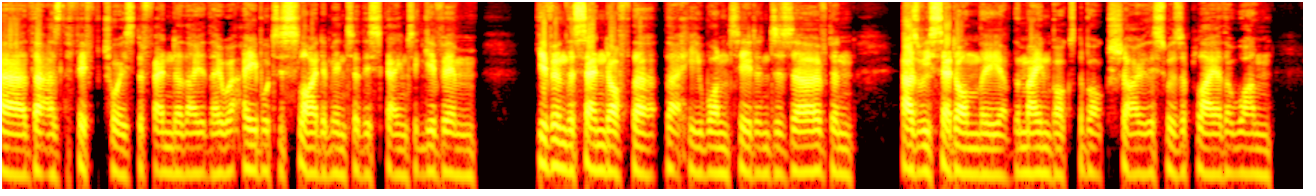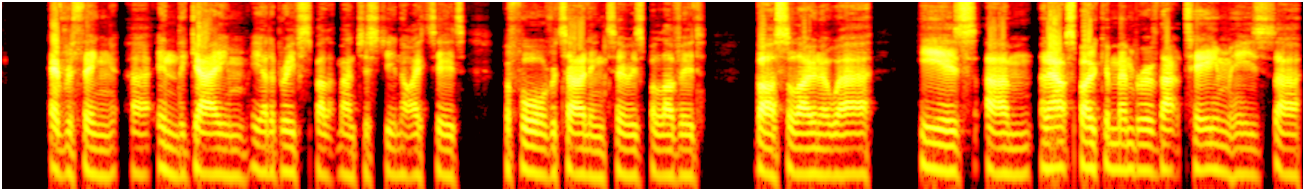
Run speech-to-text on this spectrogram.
uh, that as the fifth choice defender, they they were able to slide him into this game to give him give him the send off that that he wanted and deserved. And as we said on the the main box to box show, this was a player that won everything uh, in the game. He had a brief spell at Manchester United before returning to his beloved Barcelona, where he is um, an outspoken member of that team. He's uh,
